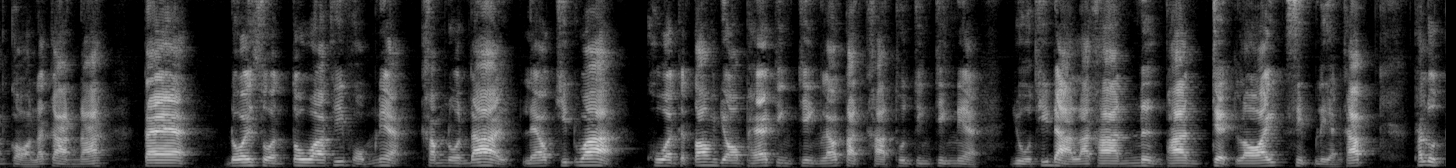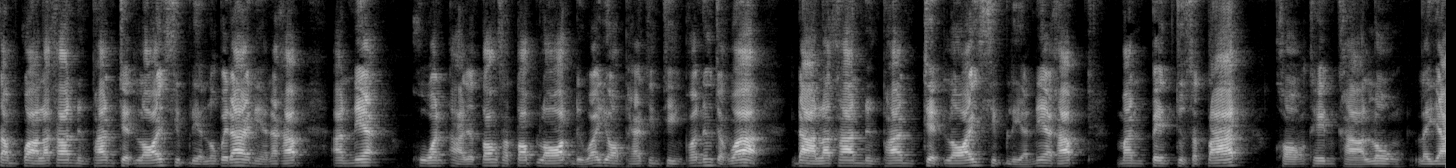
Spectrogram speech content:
ำก่อนละกันนะ แต่ โดยส่วนตัวที่ผมเนี่ยคำนวณได้ แล้วคิดว่าควรจะต้องยอมแพ้จริง ๆ แล้วตัดขาดทุนจริง ๆ เนี่ย อยู่ที่ด่านราคา 1,710 เหรียญครับ ถ้าหลุดต่ำกว่าราคา 1,710 เหรียญลงไปได้เนี่ยนะครับ อันเนี้ยควรอาจจะต้องสต็อปลอสหรือว่ายอมแพ้จริง ๆ เพราะเนื่องจากว่าด่านราคา 1,710 เหรียญเนี่ยครับ มันเป็นจุดสตาร์ทของเทนขาลงระยะ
